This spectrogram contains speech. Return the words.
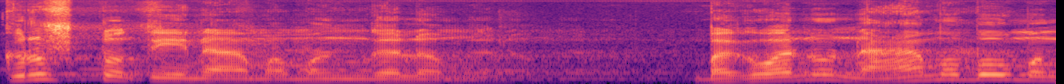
કૃષ્ણ તે નામ મંગલમ. ભગવાનનું નામ બહુ મંગલ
